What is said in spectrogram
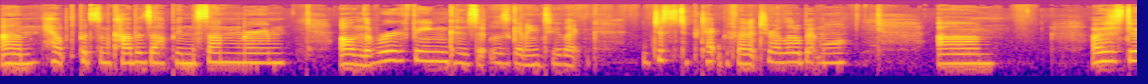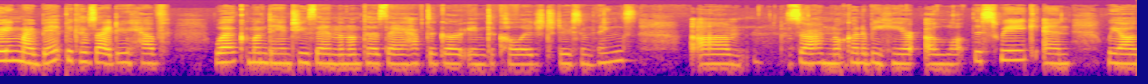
um, helped put some covers up in the sunroom, on the roofing because it was getting too like just to protect the furniture a little bit more. Um, I was just doing my bit because I do have work Monday and Tuesday, and then on Thursday I have to go into college to do some things. Um, so I'm not going to be here a lot this week, and we are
